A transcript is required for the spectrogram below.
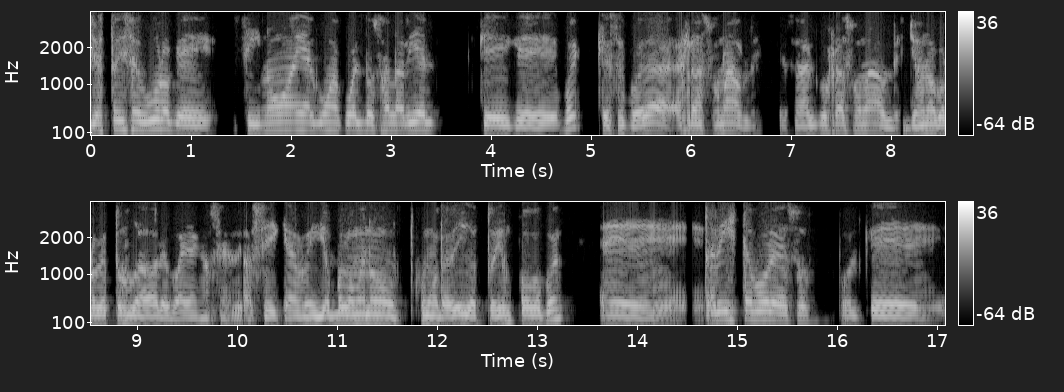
yo estoy seguro que si no hay algún acuerdo salarial que, que, pues, que se pueda razonable, que sea algo razonable, yo no creo que estos jugadores vayan a hacerlo. Así que a mí yo por lo menos, como te digo, estoy un poco pues eh, triste por eso, porque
